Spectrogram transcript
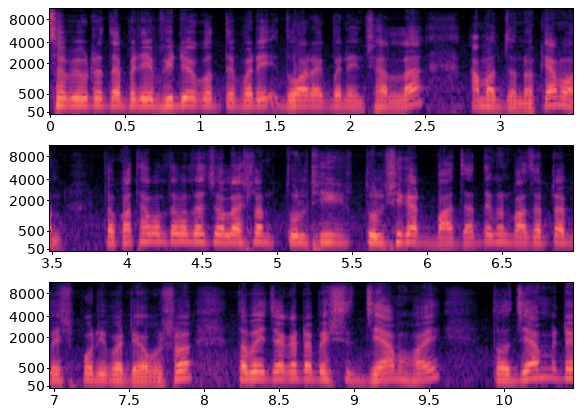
ছবি উঠাতে পারি ভিডিও করতে পারি, দোয়া রাখবেন ইনশাল্লাহ আমার জন্য। কেমন? তো কথা বলতে বলতে চলে আসলাম তুলসী তুলসীঘাট বাজার। দেখুন, বাজারটা বেশ পরিপাটি অবশ্যই অবশ্য। তবে এই জায়গাটা বেশ জ্যাম হয়। তো জ্যাম এটা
